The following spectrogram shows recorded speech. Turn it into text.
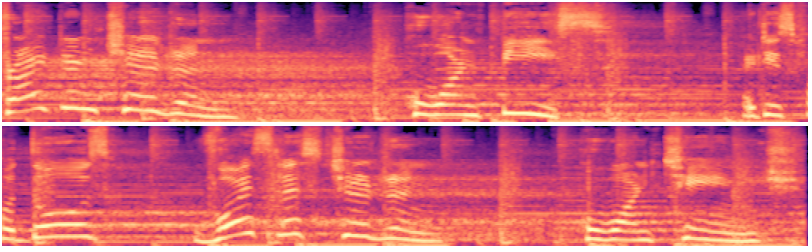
frightened children who want peace. It is for those voiceless children who want change.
